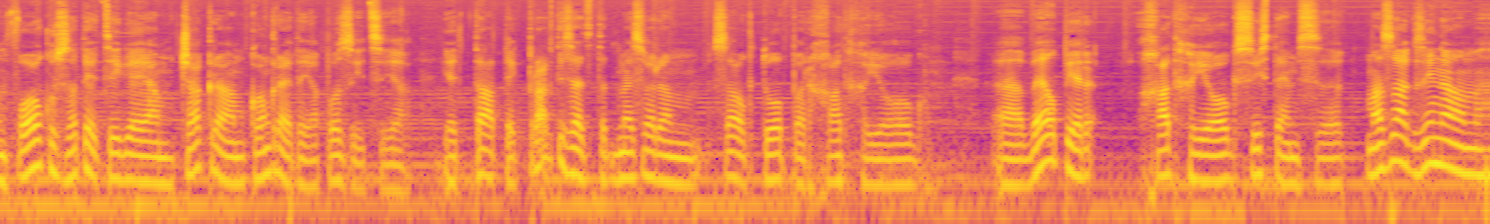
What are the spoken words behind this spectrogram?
un fokusu attiecīgajām čakrām konkrētajā pozīcijā. Ja tā tiek praktizēts, tad mēs varam saukt to par hatha jogu. Vēl pie hatha jogas sistēmas mazāk zināma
